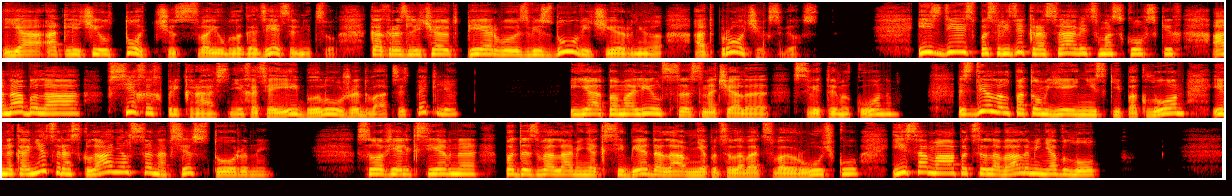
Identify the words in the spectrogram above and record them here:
Я отличил тотчас свою благодетельницу, как различают первую звезду вечернюю от прочих звезд. И здесь, посреди красавиц московских, она была всех их прекраснее, хотя ей было уже двадцать пять лет. Я помолился сначала святым иконам, сделал потом ей низкий поклон и, наконец, раскланялся на все стороны. Софья Алексеевна подозвала меня к себе, дала мне поцеловать свою ручку и сама поцеловала меня в лоб.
